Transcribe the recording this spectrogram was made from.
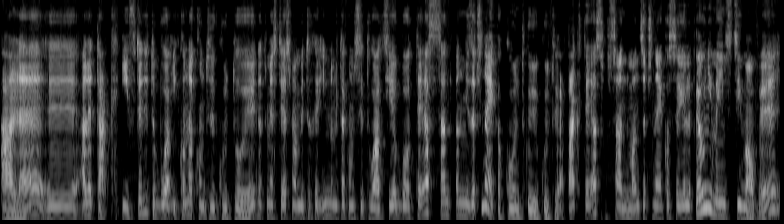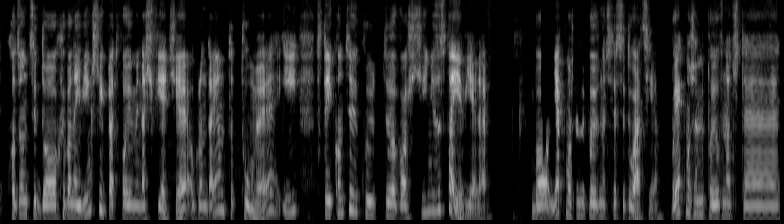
ale, yy, ale tak. I wtedy to była ikona kontrkultury, natomiast teraz mamy trochę inną taką sytuację, bo teraz Sandman nie zaczyna jako kontrkultura, tak? Teraz Sandman zaczyna jako serial pełni mainstreamowy, chodzący do chyba największej platformy na świecie, oglądają to tłumy i z tej kontrkulturowości nie zostaje wiele. Bo jak możemy porównać te sytuacje? Bo jak możemy porównać te,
